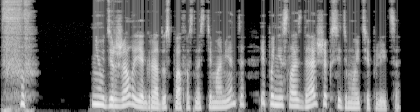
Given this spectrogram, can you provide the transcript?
Пф! Не удержала я градус пафосности момента и понеслась дальше к седьмой теплице.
